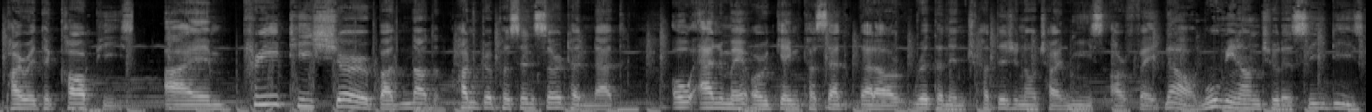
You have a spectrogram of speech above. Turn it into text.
pirated copies. I'm pretty sure but not 100% certain that all anime or game cassette that are written in traditional Chinese are fake. Now, moving on to the CDs.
